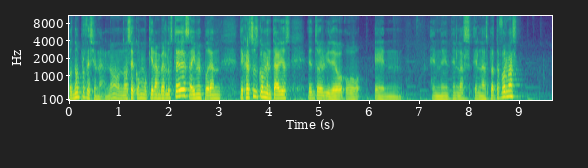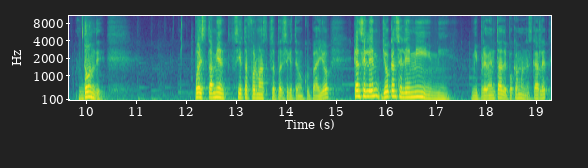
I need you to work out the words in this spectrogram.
pues no profesional, ¿no? No sé cómo quieran verlo ustedes, ahí me podrán dejar sus comentarios dentro del video o en, en, las, en las plataformas. ¿Dónde? Pues también, de cierta forma, se puede decir que tengo culpa yo. Cancelé, yo cancelé mi, preventa de Pokémon Scarlet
